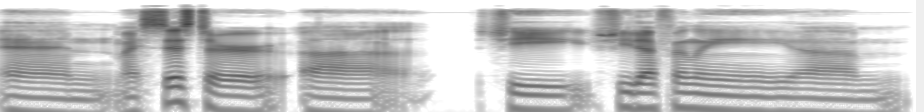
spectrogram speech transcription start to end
And my sister, uh, she she definitely um,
